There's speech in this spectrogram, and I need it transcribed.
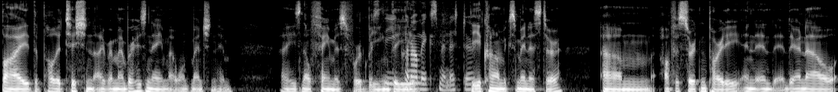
by the politician. I remember his name i won't mention him. Uh, he's now famous for being the, the economics minister. the economics minister um, of a certain party, and, and they're now,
